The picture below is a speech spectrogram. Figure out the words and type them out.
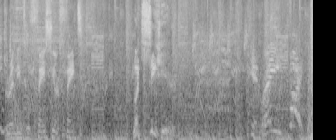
Ready to face your fate? Let's see here. Get ready, fight!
